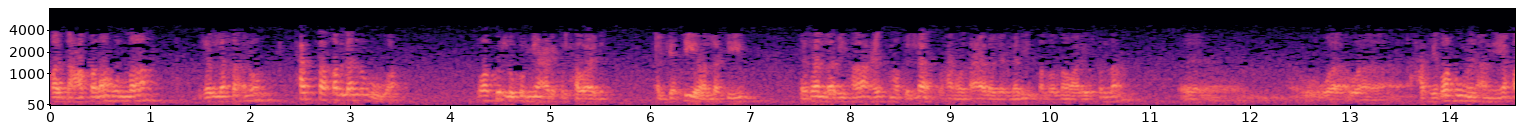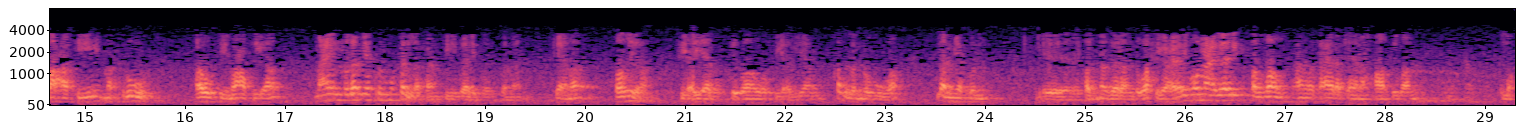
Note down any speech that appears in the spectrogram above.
قد عصمه الله جل شأنه حتى قبل النبوة. وكلكم يعرف الحوادث الكثيرة التي تجلى بها عصمة الله سبحانه وتعالى للنبي صلى الله عليه وسلم آه، وحفظه من أن يقع في مكروه أو في معصية مع أنه لم يكن مكلفا في ذلك الزمان كان صغيرا في أيام الصبا وفي أيام قبل النبوة. لم يكن آه، قد نزل الوحي عليه ومع ذلك الله سبحانه وتعالى كان حافظا له.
